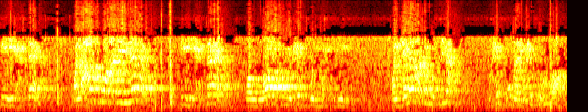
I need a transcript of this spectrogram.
فيه إحساس والعفو عن الناس فيه إحسان والله يحب المحسنين. والجماعة المسلمة تحب ما يحبه الله.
